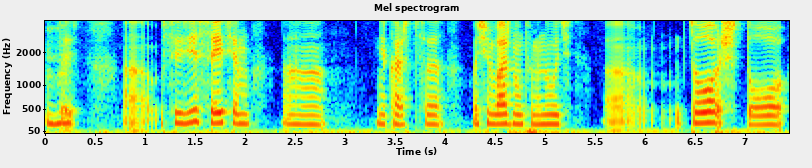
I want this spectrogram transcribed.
Mm-hmm. То есть в связи с этим, а, мне кажется, очень важно упомянуть а, то, что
